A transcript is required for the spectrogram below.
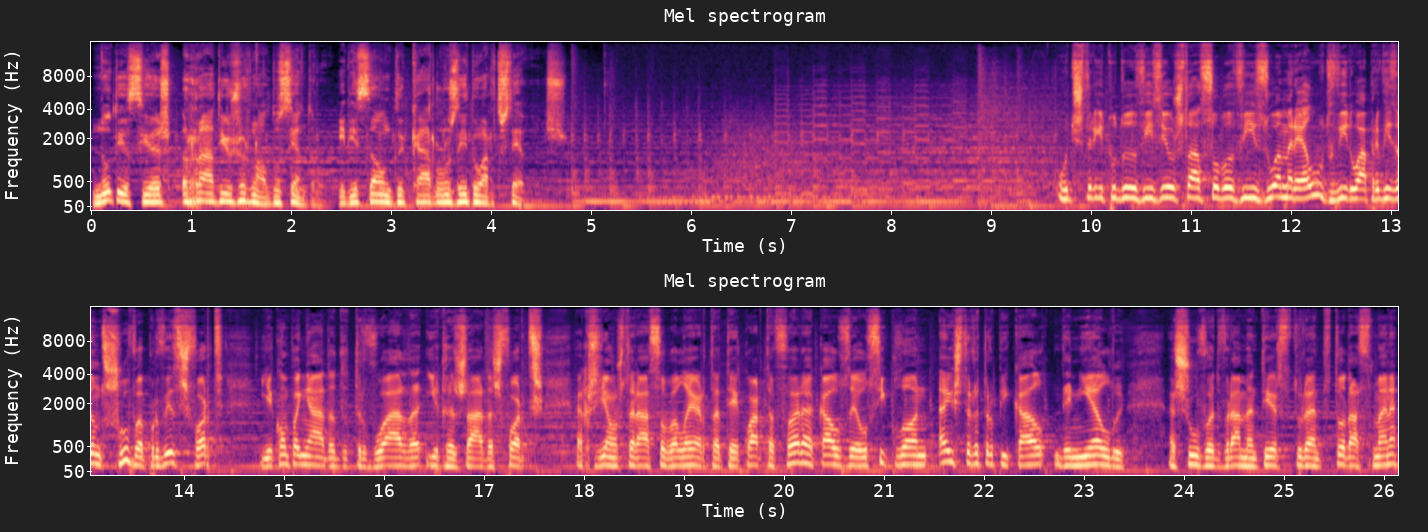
Notícias Rádio Jornal do Centro. Edição de Carlos Eduardo Esteves. O distrito de Viseu está sob aviso amarelo devido à previsão de chuva, por vezes forte, e acompanhada de trevoada e rajadas fortes. A região estará sob alerta até quarta-feira. A causa é o ciclone extratropical Daniel. A chuva deverá manter-se durante toda a semana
